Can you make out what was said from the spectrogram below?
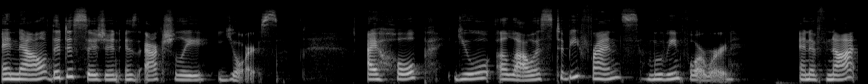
And now the decision is actually yours. I hope you allow us to be friends moving forward. And if not,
